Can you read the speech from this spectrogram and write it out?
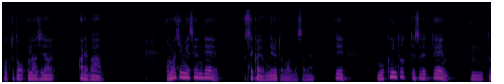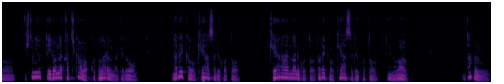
夫と同じであれば、同じ目線で世界を見れると思うんですよね。で、僕にとってそれって、うんと、人によっていろんな価値観は異なるんだけど、誰かをケアすること、ケアラーになること、誰かをケアすることっていうのは、多分、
